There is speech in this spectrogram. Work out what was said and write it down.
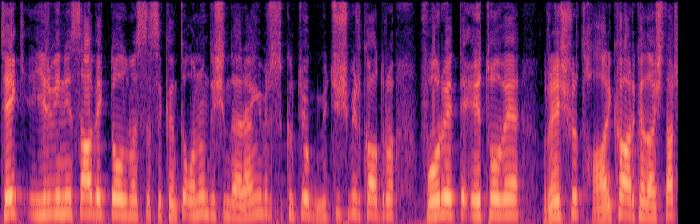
Tek Irvin'in sağ bekte olması sıkıntı. Onun dışında herhangi bir sıkıntı yok. Müthiş bir kadro. Forvet'te Eto ve Rashford harika arkadaşlar.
